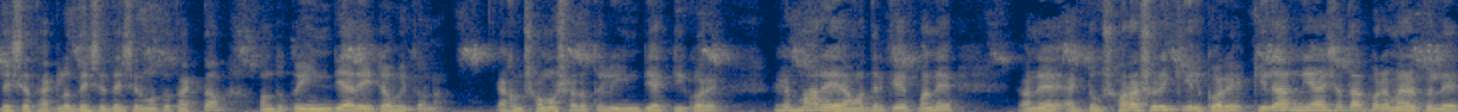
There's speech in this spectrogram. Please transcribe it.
দেশে থাকলেও দেশে দেশের মতো থাকতাম, অন্তত ইন্ডিয়ার এইটা হইতো না। এখন সমস্যাটা তো ইন্ডিয়া কি করে? একে মারে, আমাদেরকে মানে মানে একদম সরাসরি কিল করে। কিলার নিয়ে এসে তারপরে মেরে ফেলে।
